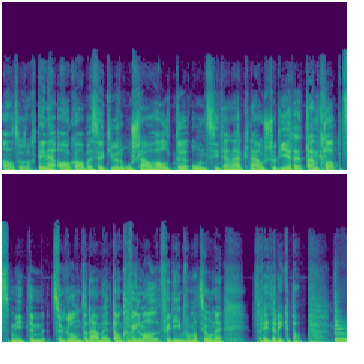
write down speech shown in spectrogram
Also nach diesen Angaben sollte man Ausschau halten und sie dann auch genau studieren. Dann klappt es mit dem Zügelunternehmen. Danke vielmals für die Informationen, Frederik Papp.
